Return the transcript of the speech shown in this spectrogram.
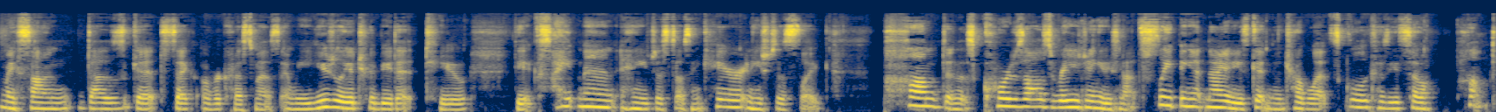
my son does get sick over Christmas, and we usually attribute it to the excitement, and he just doesn't care, and he's just like pumped and his cortisol's raging and he's not sleeping at night. He's getting in trouble at school because he's so pumped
